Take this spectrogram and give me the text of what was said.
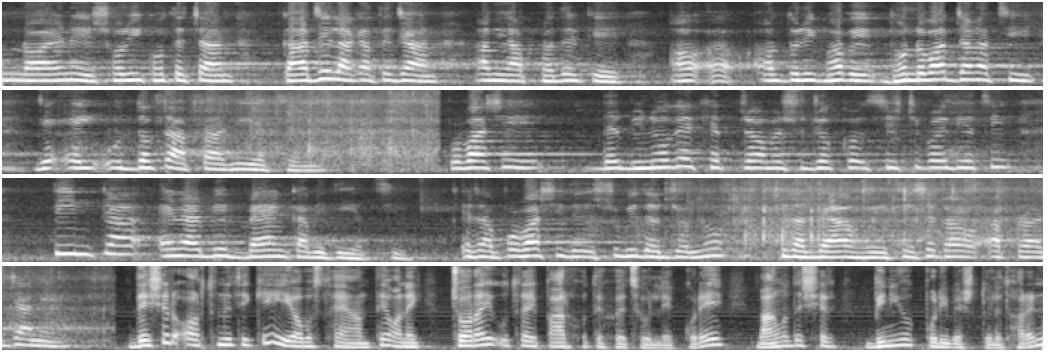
উন্নয়নে শরিক হতে চান, কাজে লাগাতে যান আমি আপনাদেরকে আন্তরিকভাবে ধন্যবাদ জানাচ্ছি যে এই উদ্যোগটা আপনারা নিয়েছেন। প্রবাসীদের বিনিয়োগের ক্ষেত্রে আমরা সুযোগ সৃষ্টি করে দিয়েছি। তিনটা এনআরবি ব্যাংক আমি দিয়েছি। এটা প্রবাসীদের সুবিধার জন্য সেটা দেওয়া হয়েছে সেটাও আপনারা জানেন। দেশের অর্থনীতিকে এই অবস্থায় আনতে অনেক চড়াই উতরাই পার হতে হয়েছে উল্লেখ করে বাংলাদেশের বিনিয়োগ পরিবেশ তুলে ধরেন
